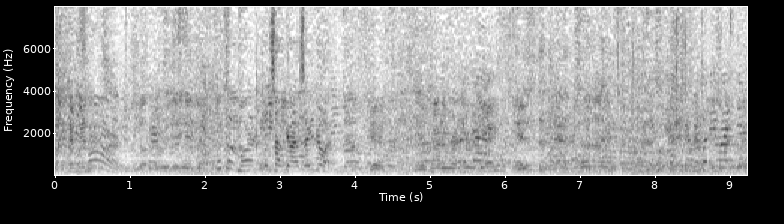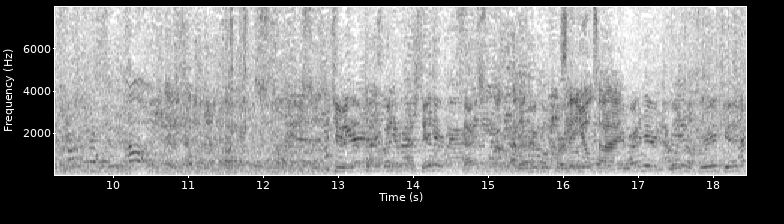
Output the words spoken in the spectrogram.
What's up, Mark? What's up, guys? How you doing? Good. We're kind of right here again. Is you left, everybody. Uh, stay here, guys. Let her go first. Stay heel time. Stay right here. One, two, three. Good. good.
